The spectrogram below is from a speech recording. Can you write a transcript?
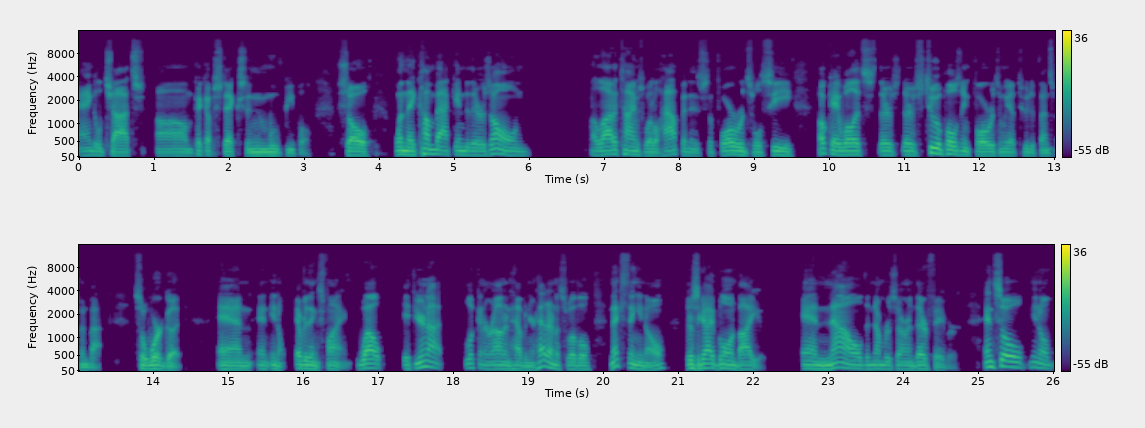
Angled shots, um, pick up sticks and move people. So when they come back into their zone, a lot of times what'll happen is the forwards will see, okay, well, it's there's there's two opposing forwards and we have two defensemen back. So we're good. And and you know, everything's fine. Well, if you're not looking around and having your head on a swivel, next thing you know, there's a guy blowing by you. And now the numbers are in their favor. And so, you know,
